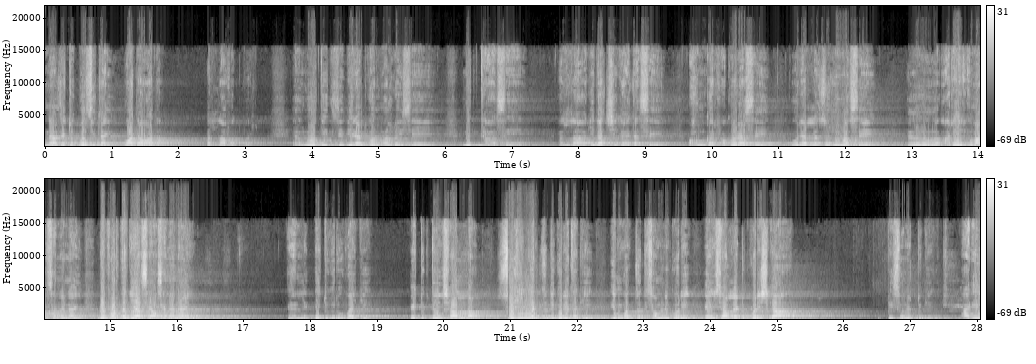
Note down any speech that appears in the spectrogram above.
না, যেটুকু বলছি তাই। ওয়াদা ওয়াদা। আল্লাহ আকবর। এখন অতীত যে বিরাট গোলমাল রয়েছে মিথ্যা আছে আল্লাহ গিবাদ শিকায়ত আছে, অহংকার, ফকর আছে, ওরে আল্লাহ জুলুম আছে। ও আরও এরকম আছে না নাই? বেফরতাগি আছে আছে না নাই? এটুকুর উপায় কি? এটুক তো ইনশাআল্লাহ। সহিমত যদি করে থাকি, হিম্মত যদি সামনে করি, ইনশাআল্লাহ একটু পরিষ্কার। পিছনের টুকি আরে,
